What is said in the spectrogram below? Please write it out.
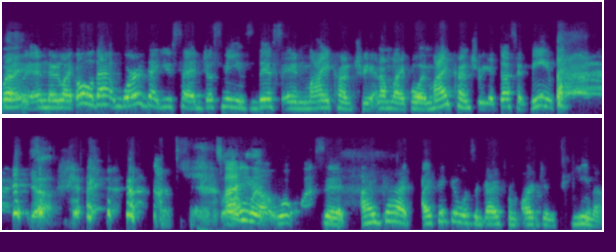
right. and they're like, "Oh, that word that you said just means this in my country," and I'm like, "Well, in my country, it doesn't mean." yeah. so I, uh, what was it? I got. I think it was a guy from Argentina.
